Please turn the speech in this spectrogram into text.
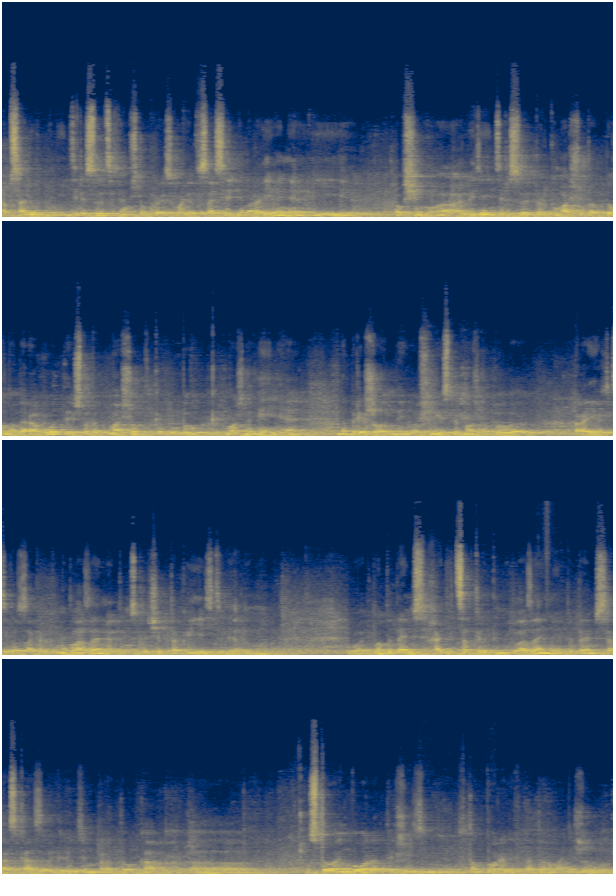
абсолютно не интересуется тем, что происходит в соседнем районе, и в общем, а, людей интересует только маршрут от дома до работы, и чтобы этот маршрут как бы, был как можно менее напряженный. В общем, если можно было проехать его с закрытыми глазами, то москвичи так и ездили, я думаю. Вот. Мы пытаемся ходить с открытыми глазами и пытаемся рассказывать людям про то, как э, устроен город и жизнь в том городе, в котором они живут.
